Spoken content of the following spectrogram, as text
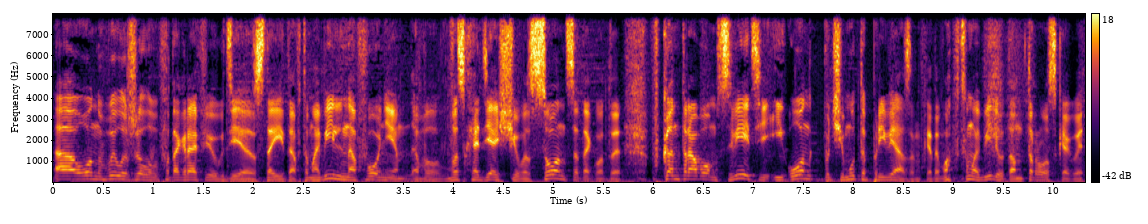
А Он выложил фотографию, где стоит автомобиль на фоне восходящего солнца, так вот э, в контровом свете, и он почему-то привязан к этому автомобилю, там трос какой.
